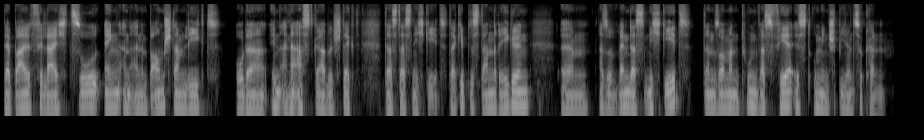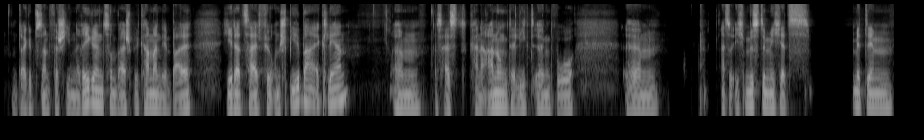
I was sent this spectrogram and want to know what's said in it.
der Ball vielleicht so eng an einem Baumstamm liegt oder in einer Astgabel steckt, dass das nicht geht. Da gibt es dann Regeln. Ähm, also wenn das nicht geht, dann soll man tun, was fair ist, um ihn spielen zu können. Und da gibt es dann verschiedene Regeln. Zum Beispiel kann man den Ball jederzeit für unspielbar erklären. Ähm, das heißt, keine Ahnung, der liegt irgendwo. Ähm, also ich müsste mich jetzt mit dem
